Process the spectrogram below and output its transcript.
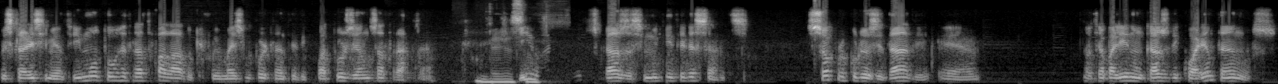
o esclarecimento, e montou o retrato falado, que foi o mais importante, de 14 anos atrás, né? Veja. E outros casos, assim, muito interessantes. Só por curiosidade, é, eu trabalhei num caso de 40 anos.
